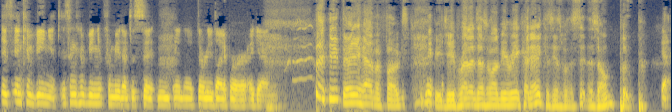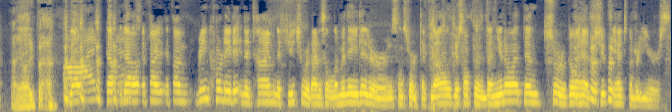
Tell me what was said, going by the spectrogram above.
It's inconvenient. It's inconvenient for me to have to sit in, in a dirty diaper again. there you have it, folks. BJ Beretta doesn't want to be reincarnated because he just wants to sit in his own poop. Yeah. I like that. Now, now, now, if I if I'm reincarnated in a time in the future where that is eliminated or some sort of technology or something, then you know what? Then sure, go ahead, shoot me ahead 200 years.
